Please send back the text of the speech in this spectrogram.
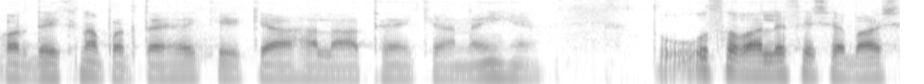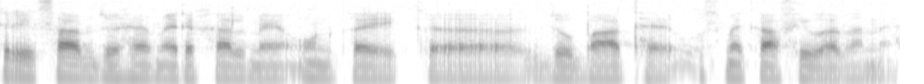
और देखना पड़ता है कि क्या हालात हैं, क्या नहीं हैं। तो उस हवाले से शहबाज शरीफ साहब जो है मेरे ख्याल में उनका एक जो बात है, उसमें काफ़ी वज़न है।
